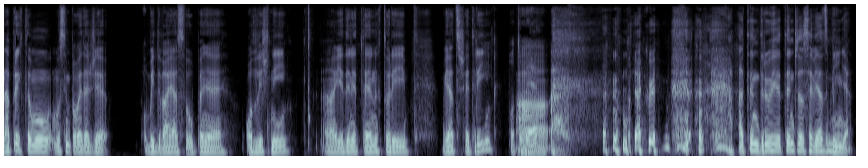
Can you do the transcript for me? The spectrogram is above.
Napriek tomu musím povedať, že obidvaja sú úplne odlišní. Jeden je ten, ktorý viac šetrí. Po tobie? A... Ďakujem. A ten druhý je ten, čo zase viac míňa.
